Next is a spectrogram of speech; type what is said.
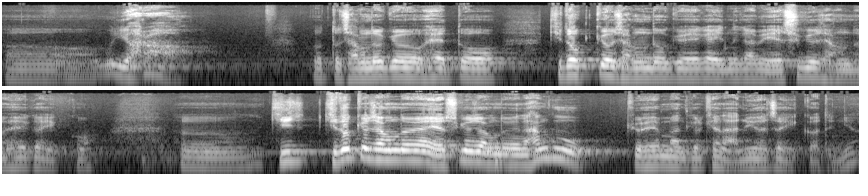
어, 뭐 여러, 뭐또 장로교회도 기독교 장로교회가 있는가 하면 예수교 장로회가 있고, 어, 기, 기독교 장로와 예수교 장로회는 한국 교회만 그렇게 나뉘어져 있거든요.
